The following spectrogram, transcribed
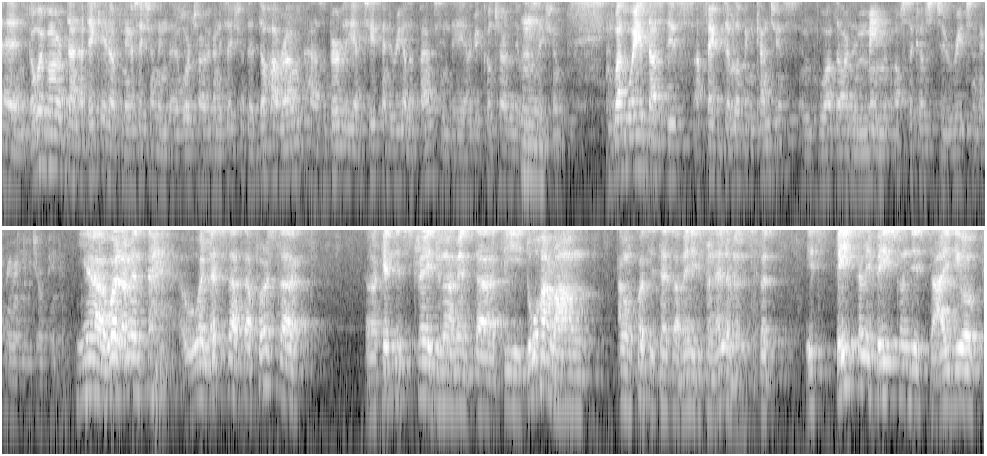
Um, over more than a decade of negotiation in the World Trade Organization, the Doha round has barely achieved any real advance in the agricultural liberalization. Mm. In what way does this affect developing countries, and what are the main obstacles to reach an agreement, in your opinion? Yeah, well, I mean, well, let's uh, first uh, uh, get this straight. You know, I mean, the Doha round, I mean, of course, it has uh, many different elements, but it's basically based on this idea of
